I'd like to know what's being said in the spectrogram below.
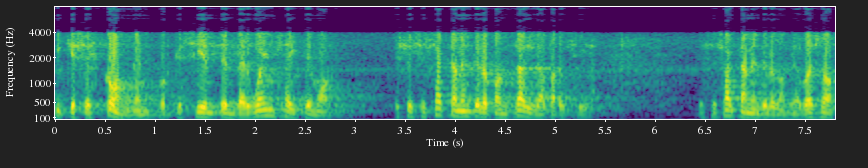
y que se esconden porque sienten vergüenza y temor. Eso es exactamente lo contrario de la parecía. Es exactamente lo contrario. Por eso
